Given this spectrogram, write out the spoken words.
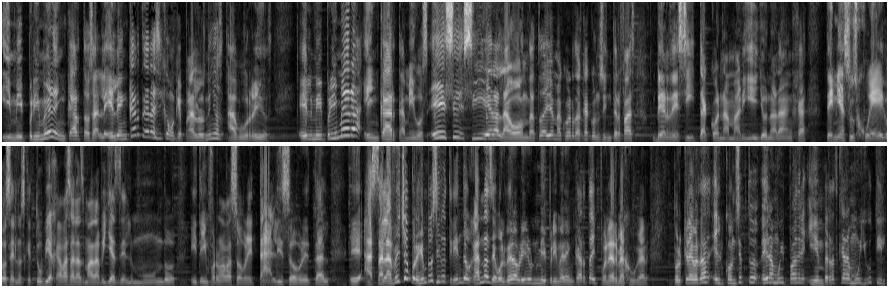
y mi primer Encarta. O sea, el Encarta era así como que para los niños aburridos. El mi primera Encarta, amigos. Ese sí era la onda. Todavía me acuerdo acá con su interfaz verdecita, con amarillo, naranja. Tenía sus juegos en los que tú viajabas a las maravillas del mundo y te informabas sobre tal y sobre tal. Eh, hasta la fecha, por ejemplo, sigo teniendo ganas de volver a abrir un mi primera Encarta y ponerme a jugar. Porque la verdad, el concepto era muy padre y en verdad que era muy útil.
